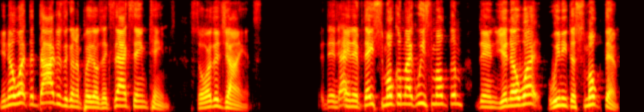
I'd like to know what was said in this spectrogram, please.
You know what? The Dodgers are going to play those exact same teams. So are the Giants. Then, Exactly. and if they smoke them like we smoked them, then you know what? We need to smoke them.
